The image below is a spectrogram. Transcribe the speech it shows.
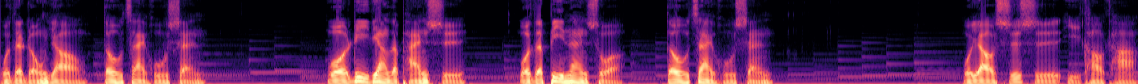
我的荣耀都在乎神，我力量的磐石，我的避难所都在乎神。我要时时倚靠他，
